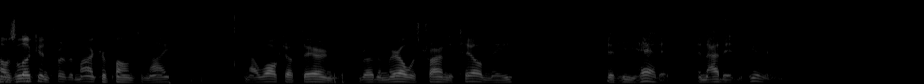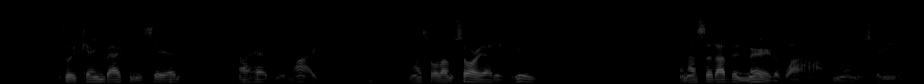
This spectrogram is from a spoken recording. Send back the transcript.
I was looking for the microphone tonight, and I walked up there, and Brother Merrill was trying to tell me that he had it, and I didn't hear him. So he came back and he said, I have your mic. And I said, Well, I'm sorry I didn't hear you. And I said, I've been married a while, you understand.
